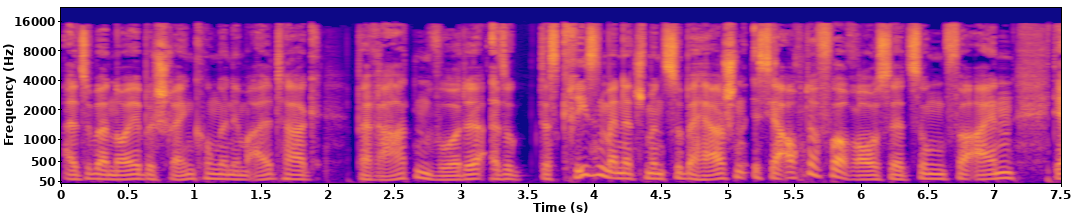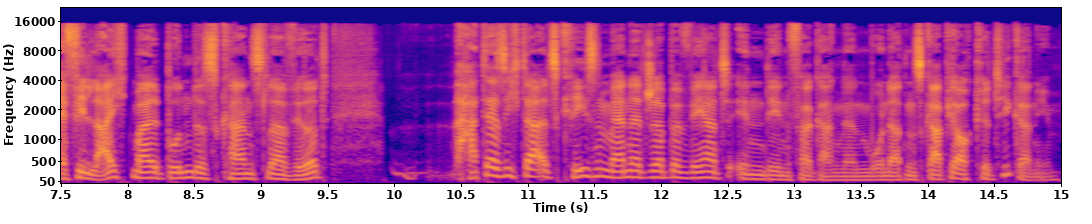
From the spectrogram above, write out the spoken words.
als über neue Beschränkungen im Alltag beraten wurde. Also das Krisenmanagement zu beherrschen, ist ja auch eine Voraussetzung für einen, der vielleicht mal Bundeskanzler wird. Hat er sich da als Krisenmanager bewährt in den vergangenen Monaten? Es gab ja auch Kritik an ihm.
